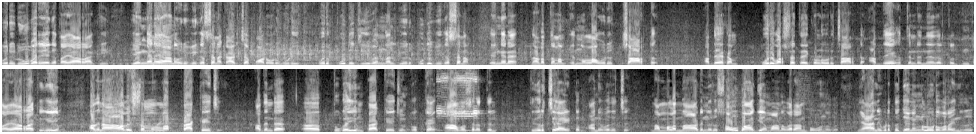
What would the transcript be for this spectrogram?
ഒരു രൂപരേഖ തയ്യാറാക്കി എങ്ങനെയാണ് ഒരു വികസന കാഴ്ചപ്പാടോടുകൂടി ഒരു പുതുജീവൻ നൽകി ഒരു പുതു വികസനം എങ്ങനെ നടത്തണം എന്നുള്ള ഒരു ചാർട്ട് അദ്ദേഹം ഒരു വർഷത്തേക്കുള്ള ഒരു ചാർട്ട് അദ്ദേഹത്തിന്റെ നേതൃത്വത്തിൽ തയ്യാറാക്കുകയും അതിനാവശ്യമുള്ള പാക്കേജ് അതിന്റെ തുകയും പാക്കേജും ഒക്കെ ആ അവസരത്തിൽ തീർച്ചയായിട്ടും അനുവദിച്ച് നമ്മളെ നാടിനൊരു സൗഭാഗ്യമാണ് വരാൻ പോകുന്നത്. ഞാനിവിടുത്തെ ജനങ്ങളോട് പറയുന്നത്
